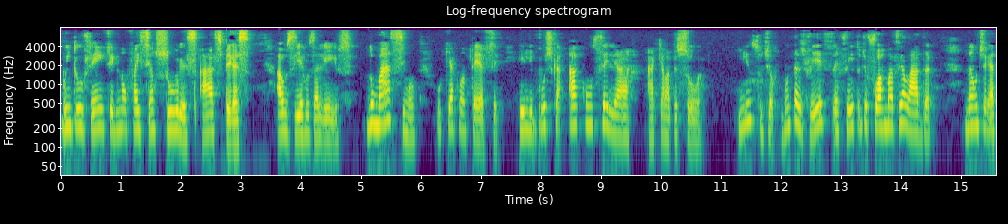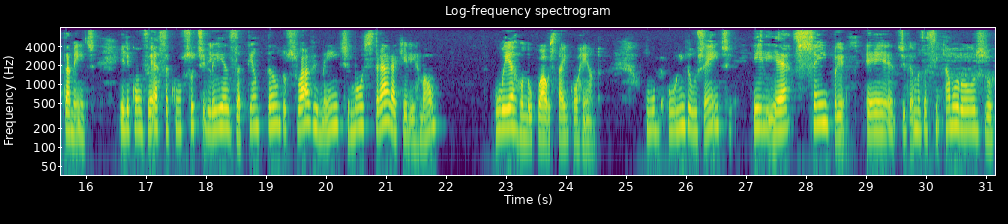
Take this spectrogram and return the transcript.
O indulgente ele não faz censuras ásperas aos erros alheios. No máximo, o que acontece? Ele busca aconselhar aquela pessoa. Isso muitas vezes é feito de forma velada, não diretamente, ele conversa com sutileza, tentando suavemente mostrar àquele irmão o erro no qual está incorrendo. O, o indulgente, ele é sempre, é, digamos assim, amoroso,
